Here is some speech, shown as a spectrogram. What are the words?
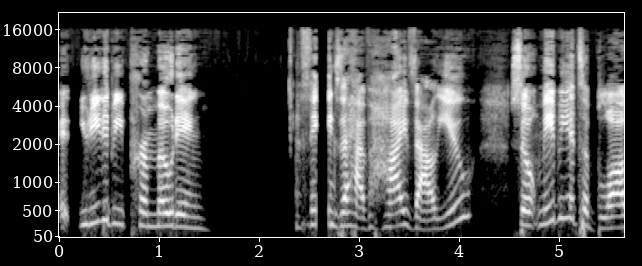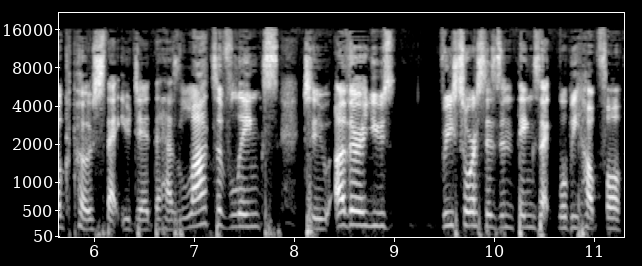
It, you need to be promoting things that have high value. So maybe it's a blog post that you did that has lots of links to other use, resources and things that will be helpful.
